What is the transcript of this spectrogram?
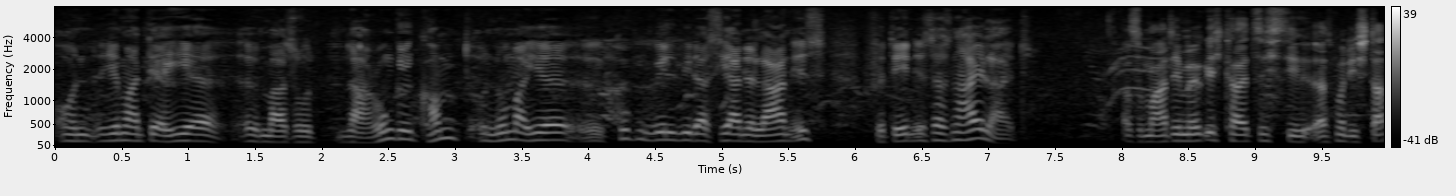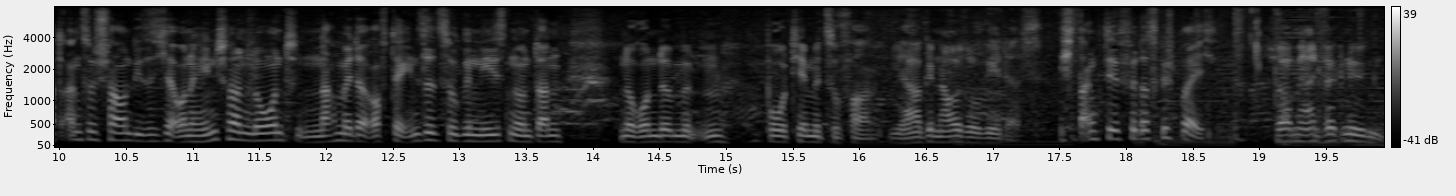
Und jemand, der hier äh, mal so nach Runkel kommt und nur mal hier äh, gucken will, wie das hier an der Lahn ist, für den ist das ein Highlight. Also man hat die Möglichkeit, sich die, erstmal die Stadt anzuschauen, die sich ja ohnehin schon lohnt, einen Nachmittag auf der Insel zu genießen und dann eine Runde mit dem Boot hier mitzufahren. Ja, genau so geht das. Ich danke dir für das Gespräch. Es war mir ein Vergnügen.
